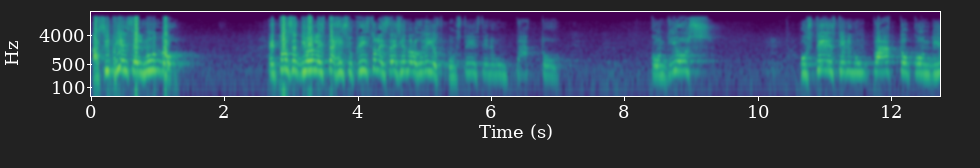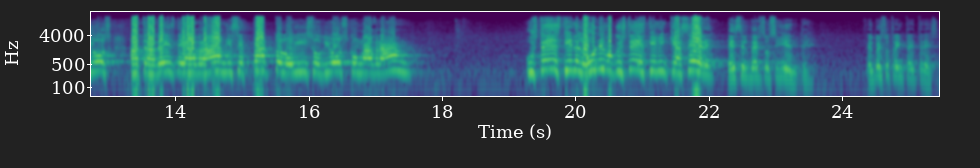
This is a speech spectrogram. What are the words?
Así piensa el mundo. Entonces Dios le está, Jesucristo le está diciendo a los judíos, ustedes tienen un pacto con Dios. Ustedes tienen un pacto con Dios a través de Abraham. Ese pacto lo hizo Dios con Abraham. Ustedes tienen, lo único que ustedes tienen que hacer es el verso siguiente, el verso 33.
